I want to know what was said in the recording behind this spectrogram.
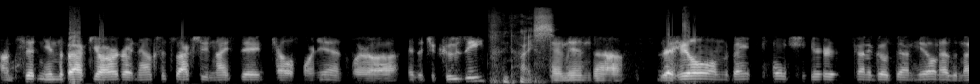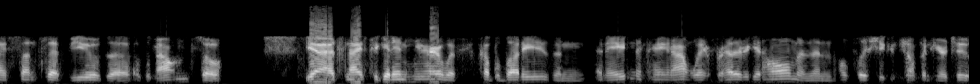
I'm sitting in the backyard right now because it's actually a nice day in California, and we're uh, in the jacuzzi. nice. And then uh, the hill on the bank of here kind of goes downhill and has a nice sunset view of the of the mountain. So, yeah, it's nice to get in here with a couple buddies and and Aiden and hanging out, waiting for Heather to get home, and then hopefully she can jump in here too.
